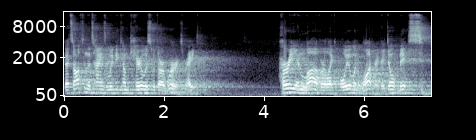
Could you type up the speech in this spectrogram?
That's often the times that we become careless with our words, right? Hurry and love are like oil and water, they don't mix.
